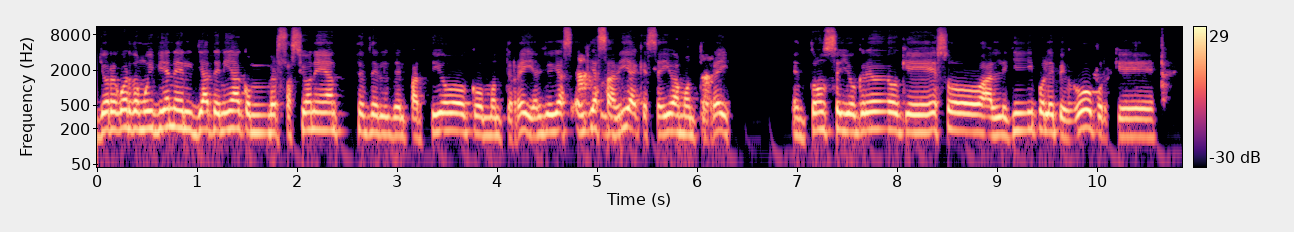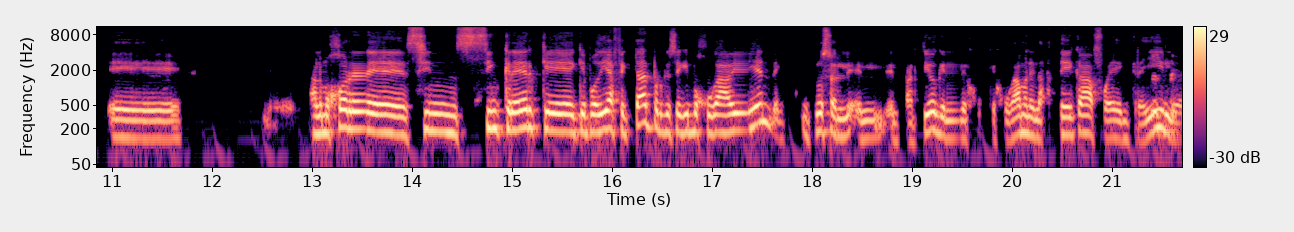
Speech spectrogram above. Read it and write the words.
yo recuerdo muy bien, él ya tenía conversaciones antes del, partido con Monterrey. Él ya, él ya sabía que se iba a Monterrey. Entonces yo creo que eso al equipo le pegó porque eh, a lo mejor eh, sin, creer que, podía afectar porque ese equipo jugaba bien, incluso el, partido que, que, jugamos en el Azteca fue increíble.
